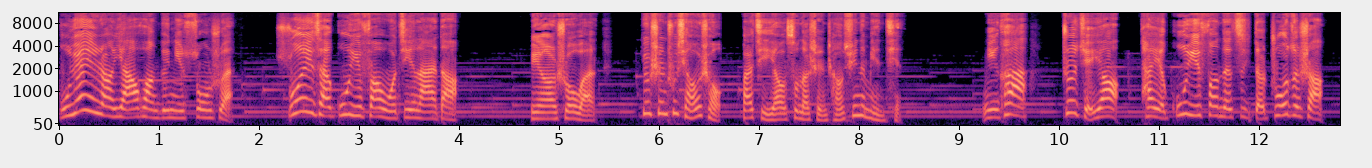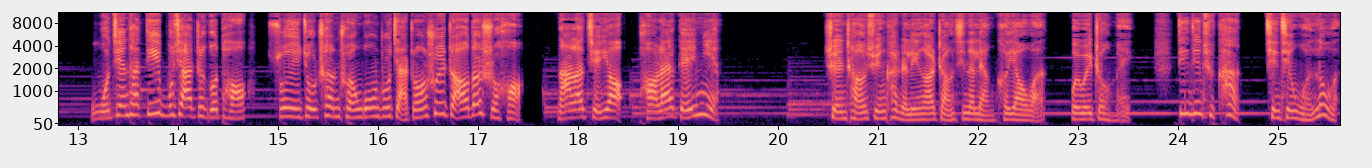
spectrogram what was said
不愿意让丫鬟给你送水，所以才故意放我进来的。灵儿说完，又伸出小手把解药送到沈长勋的面前。你看这解药，他也故意放在自己的桌子上。我见他低不下这个头，所以就趁纯公主假装睡着的时候，拿了解药跑来给你。沈长勋看着灵儿掌心的两颗药丸，微微皱眉。定睛去看，轻轻闻了闻，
